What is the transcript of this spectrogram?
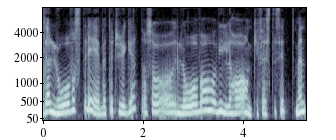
Det er lov å strebe etter trygghet, altså lov å ville ha ankerfestet sitt, men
